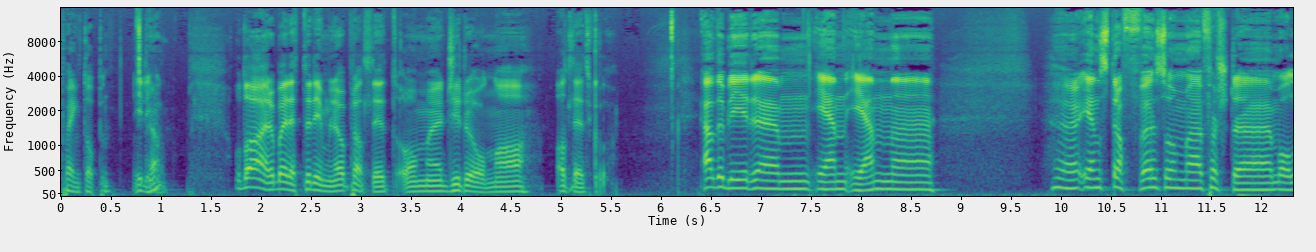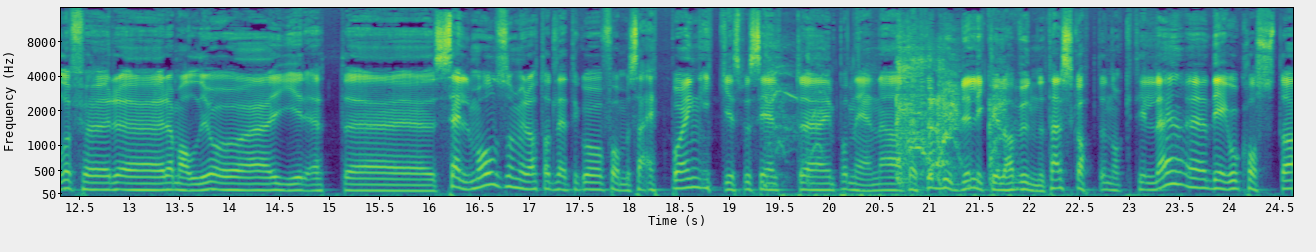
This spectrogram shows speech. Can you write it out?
poengtoppen i ligaen. Og da er det bare rett og rimelig å prate litt om eh, Girona Atletico. Da. Ja, det blir eh, 1-1. En straffe som er første målet før uh, Ramaljo eh, gir et eh, selvmål som gjør at Atletico får med seg ett poeng. Ikke spesielt eh, imponerende at dette burde likevel ha vunnet her. Skapte nok til det. Eh, Diego Costa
